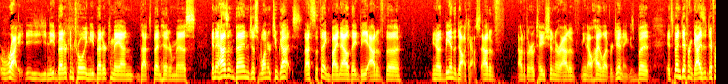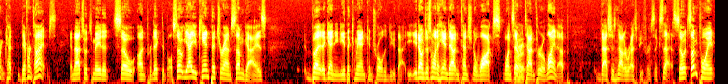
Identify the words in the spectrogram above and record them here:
Right. You- You need better control. You need better command. That's been hit or miss. And it hasn't been just one or two guys. That's the thing. By now, they'd be out of the, you know, be in the doghouse, out of out of the rotation or out of you know high leverage innings. But it's been different guys at different different times, and that's what's made it so unpredictable. So yeah, you can pitch around some guys, but again, you need the command control to do that. You don't just want to hand out intentional walks once every Right. time through a lineup. That's just not a recipe for success. So at some point,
